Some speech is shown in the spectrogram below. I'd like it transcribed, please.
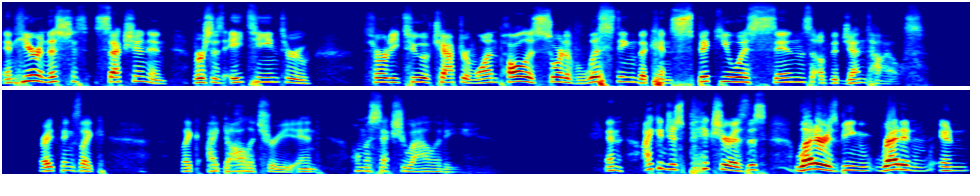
And here in this section, in verses 18 through 32 of chapter 1, Paul is sort of listing the conspicuous sins of the Gentiles. Right? Things like, like idolatry and homosexuality. And I can just picture as this letter is being read in, in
